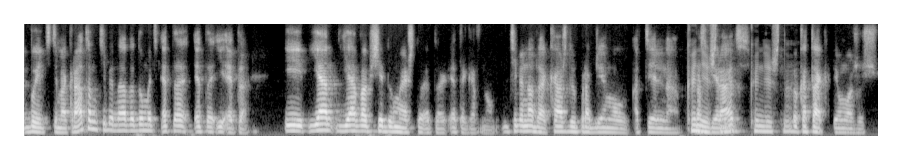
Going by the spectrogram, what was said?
быть демократом, тебе надо думать это, это и это. И я, я вообще думаю, что это, это говно. Тебе надо каждую проблему отдельно конечно, разбирать. Конечно. Только так ты можешь.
